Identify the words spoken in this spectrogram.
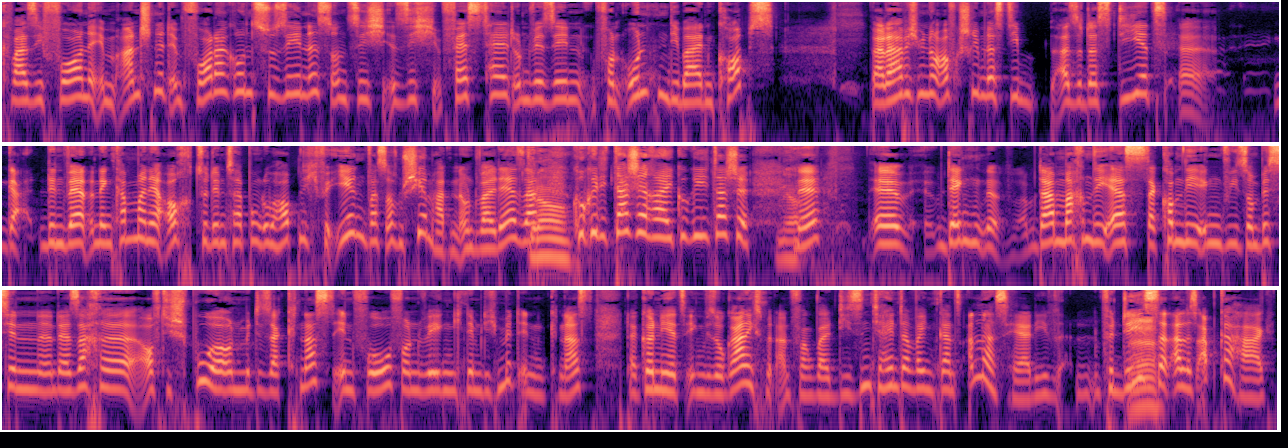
quasi vorne im Anschnitt im Vordergrund zu sehen ist und sich, sich festhält und wir sehen von unten die beiden Cops? Weil da habe ich mir noch aufgeschrieben, dass die, also dass die jetzt äh, den, Wer- den Kampmann ja auch zu dem Zeitpunkt überhaupt nicht für irgendwas auf dem Schirm hatten. Und weil der sagt, Genau. gucke die Tasche rein, gucke die Tasche, Ja. ne? Äh, denken, da machen die erst, da kommen die irgendwie so ein bisschen äh, der Sache auf die Spur und mit dieser Knastinfo von wegen, ich nehme dich mit in den Knast, da können die jetzt irgendwie so gar nichts mit anfangen, weil die sind ja hinterweg ganz anders her. Die, für die Ja. ist das alles abgehakt.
